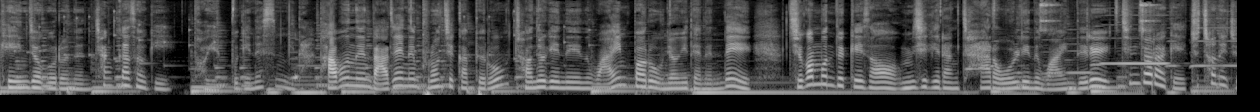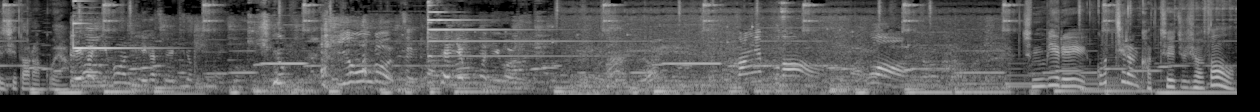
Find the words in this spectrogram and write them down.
개인적으로는 창가석이 더 예쁘긴 했습니다. 바부는 낮에는 브런치 카페로 저녁에는 와인바로 운영이 되는데 직원분들께서 음식이랑 잘 어울리는 와인들을 친절하게 추천해 주시더라고요. 얘가 이번이 얘가 제일 귀엽다 이거 귀여운 거 진짜 제일 예쁜 건 이거야 짱 예쁘다. 우와. 준비를 꽃이랑 같이 해주셔서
